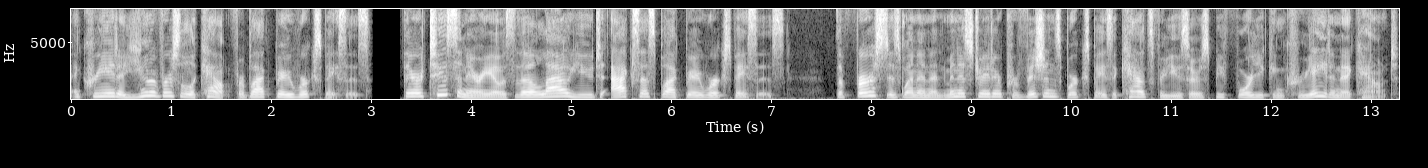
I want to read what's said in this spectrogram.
and create a universal account for BlackBerry Workspaces. There are two scenarios that allow you to access BlackBerry Workspaces. The first is when an administrator provisions workspace accounts for users before you can create an account.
